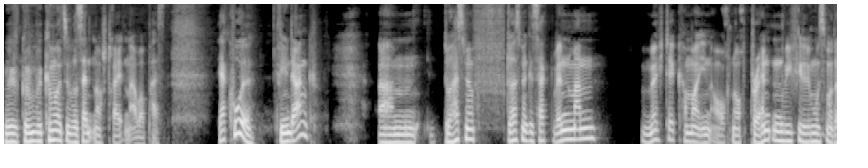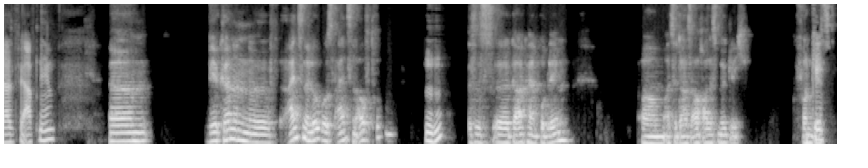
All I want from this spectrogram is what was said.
wir, wir können uns über Cent noch streiten, aber passt. Ja, cool. Vielen Dank. Ähm, du hast mir, du hast mir gesagt, wenn man möchte, kann man ihn auch noch branden. Wie viel muss man dafür abnehmen? Ähm, wir können äh, einzelne Logos einzeln aufdrucken. Mhm. Das ist äh, gar kein Problem. Ähm, also da ist auch alles möglich. Von okay. bis.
